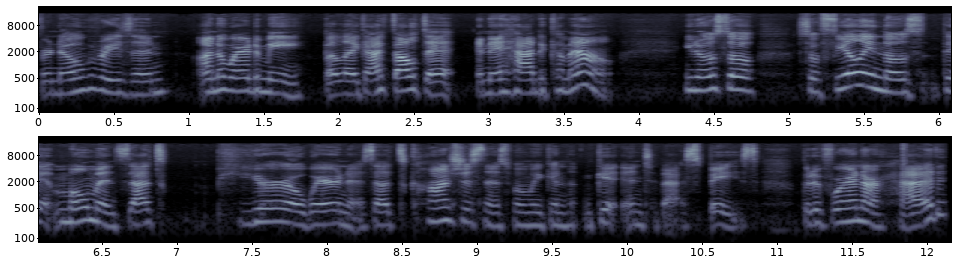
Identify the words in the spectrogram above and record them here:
for no reason unaware to me but like i felt it and it had to come out. You know so so feeling those th- moments that's pure awareness. That's consciousness when we can get into that space. But if we're in our head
